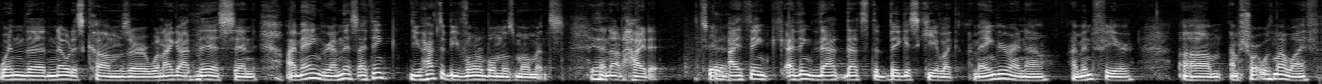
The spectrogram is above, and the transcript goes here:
when the notice comes, or when I got mm-hmm. this, and I'm angry. I'm this. I think you have to be vulnerable in those moments Yeah. and not hide it. good. I think I think that that's the biggest key of like I'm angry right now. I'm in fear. Um, I'm short with my wife.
